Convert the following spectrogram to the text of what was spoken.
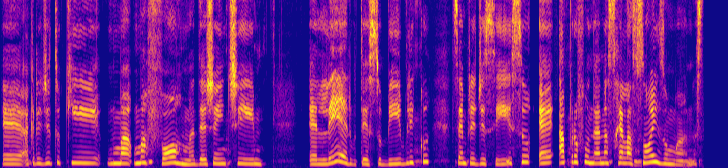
É, acredito que uma, uma forma de a gente é ler o texto bíblico, sempre disse isso, é aprofundar nas relações humanas.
